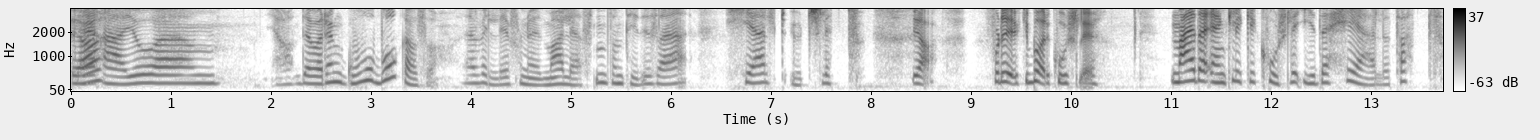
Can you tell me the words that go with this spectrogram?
Det Ja. er jo um, Ja, det var en god bok, altså. Jeg er veldig fornøyd med å ha lest den. Samtidig så er jeg helt utslitt. Ja. For det er jo ikke bare koselig. Nei, det er egentlig ikke koselig i det hele tatt.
